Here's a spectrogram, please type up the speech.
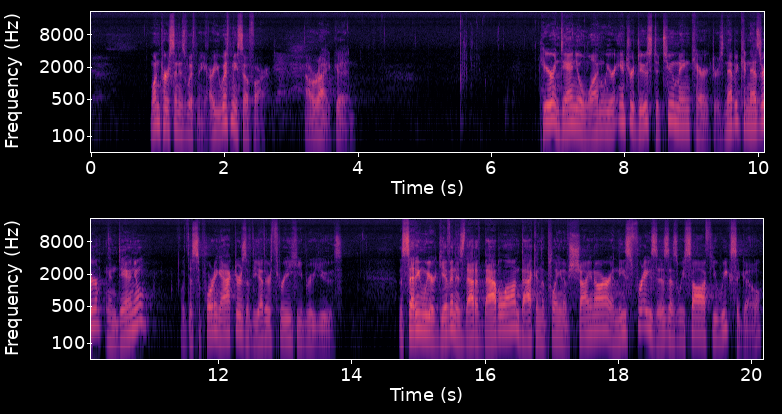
Yes. One person is with me. Are you with me so far? Yes. All right, good. Here in Daniel 1, we are introduced to two main characters Nebuchadnezzar and Daniel, with the supporting actors of the other three Hebrew youths. The setting we are given is that of Babylon, back in the plain of Shinar, and these phrases, as we saw a few weeks ago,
